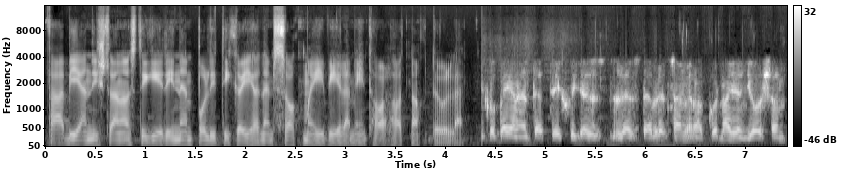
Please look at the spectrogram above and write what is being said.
Fábián István azt ígéri, nem politikai, hanem szakmai véleményt hallhatnak tőle. Mikor bejelentették, hogy ez lesz Debrecenben, akkor nagyon gyorsan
